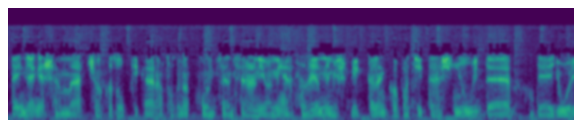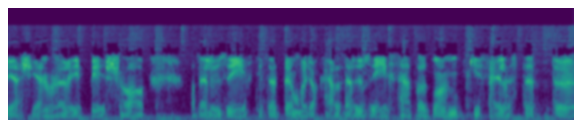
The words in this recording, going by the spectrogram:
ténylegesen már csak az optikára fognak koncentrálni, ami hát azért nem is végtelen kapacitás nyújt, de, de egy óriási előrelépés a, az előző évtizedben, vagy akár az előző évszázadban kifejlesztett ö,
